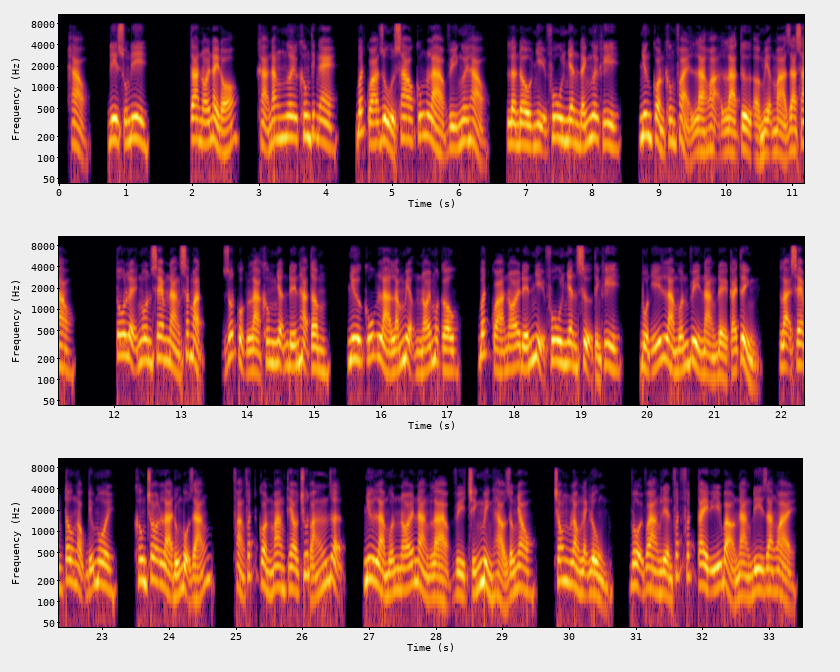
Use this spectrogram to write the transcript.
Hảo, đi xuống đi. Ta nói này đó, khả năng ngươi không thích nghe, bất quá dù sao cũng là vì ngươi hảo, lần đầu nhị phu nhân đánh ngươi khi, nhưng còn không phải là họa là từ ở miệng mà ra sao. Tô lệ ngôn xem nàng sắc mặt, rốt cuộc là không nhận đến hạ tâm, như cũng là lắm miệng nói một câu, bất quá nói đến nhị phu nhân sự tình khi, buồn ý là muốn vì nàng để cái tỉnh, lại xem Tô Ngọc điếu môi, không cho là đúng bộ dáng, phảng phất còn mang theo chút oán giận, như là muốn nói nàng là vì chính mình hảo giống nhau, trong lòng lạnh lùng, vội vàng liền phất phất tay ý bảo nàng đi ra ngoài.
